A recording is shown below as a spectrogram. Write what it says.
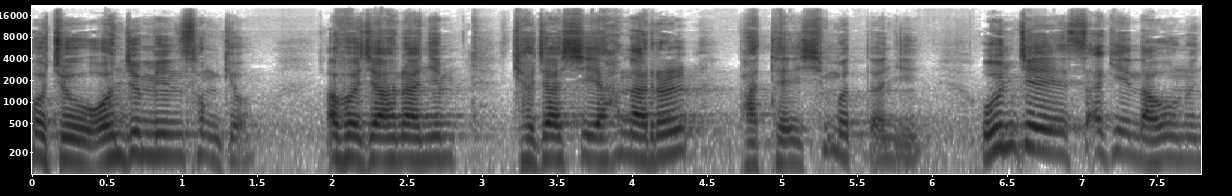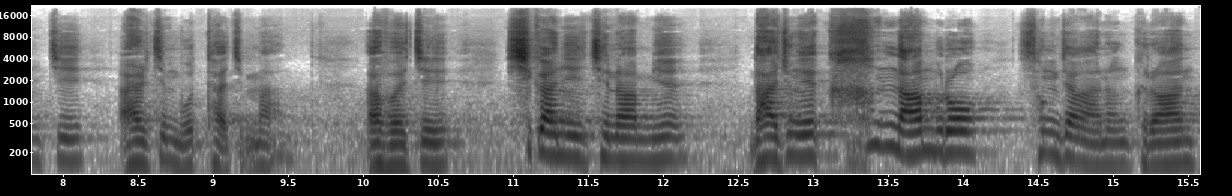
호주 원주민 선교, 아버지 하나님 겨자씨 하나를 밭에 심었더니 언제 싹이 나오는지 알지 못하지만 아버지 시간이 지나면 나중에 큰 나무로 성장하는 그러한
